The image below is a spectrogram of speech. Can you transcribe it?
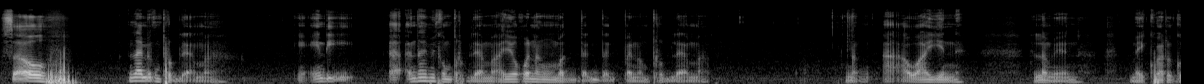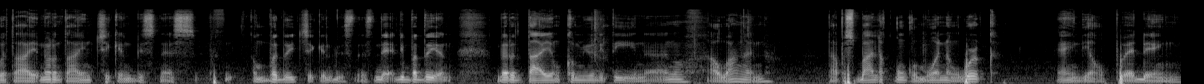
So, ang dami kong problema. Hindi, uh, ang dami kong problema. Ayoko nang magdagdag pa ng problema. Nang aawayin. Alam mo yun. May kwargo tayo. Meron tayong chicken business. ang baduy chicken business. Hindi, di baduy yan. Meron tayong community na ano, awangan. Tapos balak kong kumuha ng work. Kaya hindi ako pwedeng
